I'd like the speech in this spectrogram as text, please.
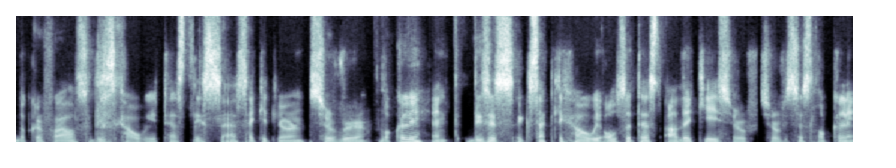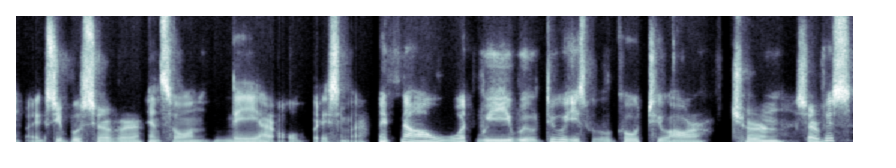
Docker file. So this is how we test this uh, scikit-learn server locally. And this is exactly how we also test other kserve services locally, XGBoost server and so on. They are all very similar. And now what we will do is we will go to our churn service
